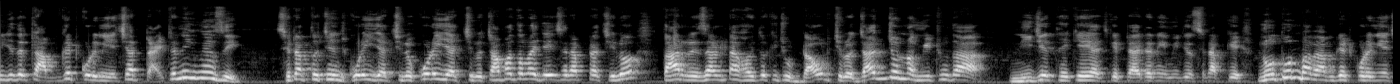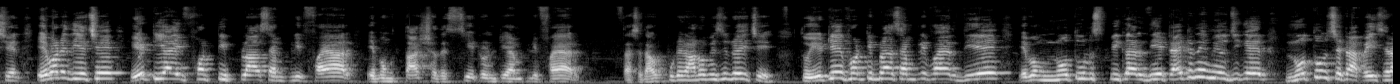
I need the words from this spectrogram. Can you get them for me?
নিজেদেরকে আপগ্রেড করে নিয়েছে। আর টাইটানিক মিউজিক সেট তো চেঞ্জ করেই যাচ্ছিল করেই যাচ্ছিল। চাপাতলায় যেই সেট ছিল, তার রেজাল্টটা হয়তো কিছু ডাউট ছিল। যার জন্য মিঠুদা নিজে থেকে আজকে টাইটানিক মিউজিক সেট আপকে নতুনভাবে আপগ্রেড করে নিয়েছেন। এবারে দিয়েছে এটিআই ফর্টি প্লাস অ্যাম্পলিফায়ার এবং তার সাথে সি টোয়েন্টি অ্যাম্পলিফায়ার তার সাথে আউটপুটের আরও বেশি রয়েছে। তো এটিআই ফর্টি প্লাস অ্যাম্পলিফায়ার দিয়ে এবং নতুন স্পিকার দিয়ে টাইটানিক মিউজিকের নতুন সেট এই সেট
